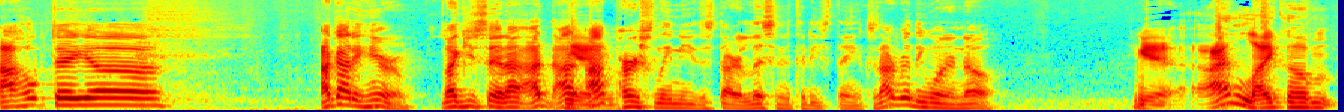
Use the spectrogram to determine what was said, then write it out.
i hope they uh i gotta hear them like you said i i, Yeah. I, I personally need to start listening to these things because i really want to know Yeah, I like them.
